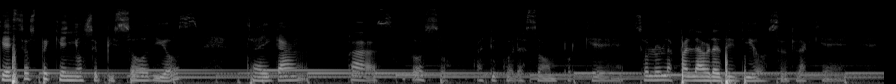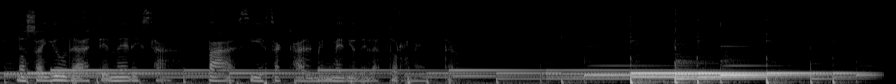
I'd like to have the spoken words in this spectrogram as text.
Que estos pequeños episodios traigan paz, gozo a tu corazón, porque solo la palabra de Dios es la que nos ayuda a tener esa paz y esa calma en medio de la tormenta.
